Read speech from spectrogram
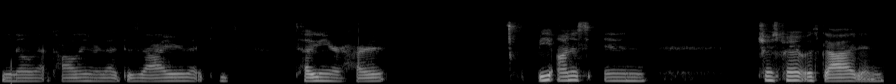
you know, that calling or that desire that keeps tugging your heart. Be honest and transparent with God and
